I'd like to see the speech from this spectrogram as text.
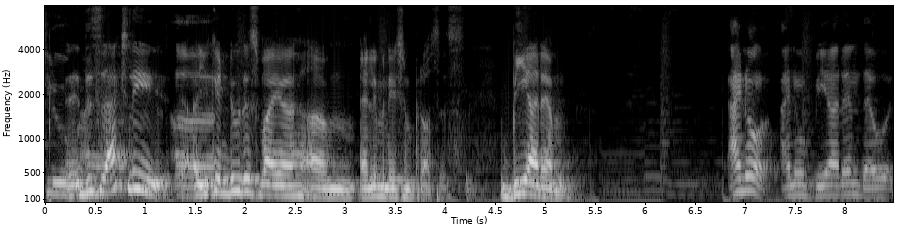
clue. Uh, This is actually uh, you can do this via um, elimination process. BRM. I know, I know. BRM. They were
